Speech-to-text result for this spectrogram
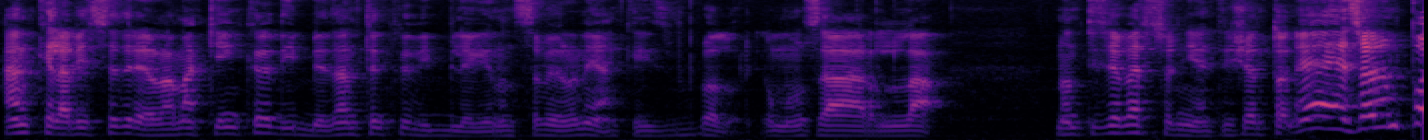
Anche la PS3 è una macchina incredibile, tanto incredibile che non sapevano neanche gli sviluppatori come usarla. Non ti sei perso niente, Antonio. Eh, sono un po'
